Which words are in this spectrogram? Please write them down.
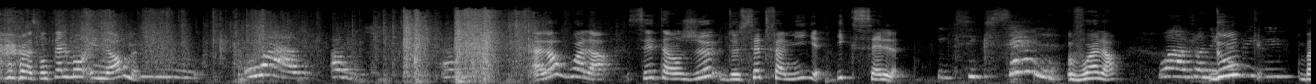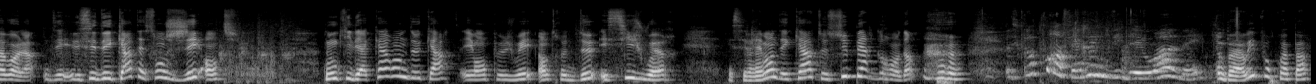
Elles sont tellement énormes. Waouh Ah oui. Ah, Alors voilà, c'est un jeu de cette famille XL. XXL Voilà. Ai Donc, bah voilà, c'est des cartes, elles sont géantes. Donc il y a 42 cartes et on peut jouer entre 2 et 6 joueurs. Et c'est vraiment des cartes super grandes. Hein Est-ce qu'on pourra faire une vidéo avec? Bah oui, pourquoi pas.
